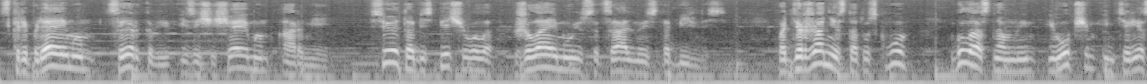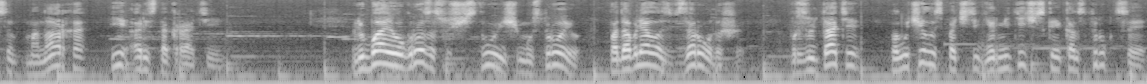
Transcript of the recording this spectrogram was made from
скрепляемым церковью и защищаемым армией. Все это обеспечивало желаемую социальную стабильность. Поддержание статус-кво было основным и общим интересом монарха и аристократии. Любая угроза существующему строю подавлялась в зародыше. В результате получилась почти герметическая конструкция,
